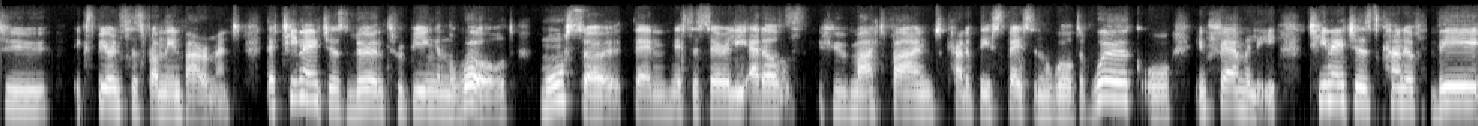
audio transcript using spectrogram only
to experiences from the environment that teenagers learn through being in the world more so than necessarily adults who might find kind of their space in the world of work or in family. Teenagers kind of their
